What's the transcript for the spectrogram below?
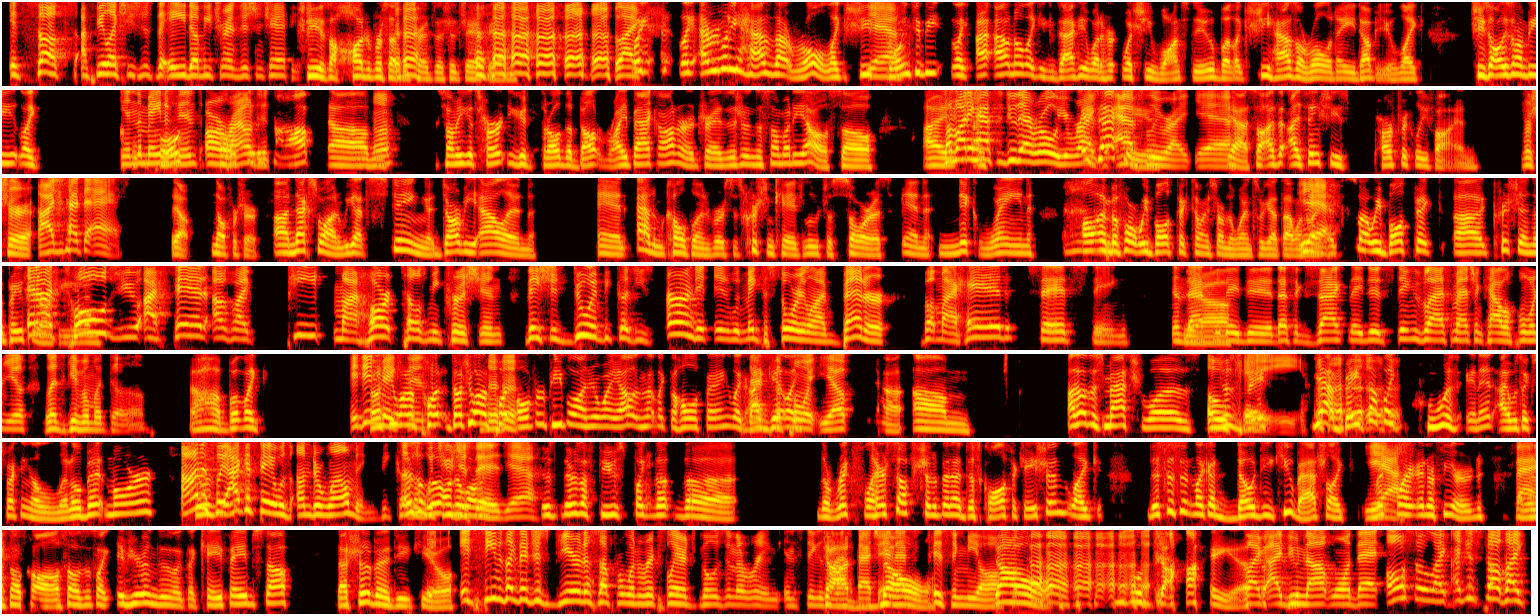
it sucks. I feel like she's just the AEW transition champion. she is hundred percent the transition champion. like, like like everybody has that role like she's Yeah. going to be like I, I don't know like exactly what her what she wants to do but like she has a role in AEW like she's always going to be like in the main close- event or around it. top um Uh-huh. somebody gets hurt you could throw the belt right back on or transition to somebody else so I Somebody I- has to do that role. You're right. You're Exactly. absolutely right. Yeah, yeah so I th- I think she's perfectly fine for sure. I just had to ask. yeah no for sure uh next one we got Sting Darby Allin and Adam Copeland versus Christian Cage Luchasaurus and Nick Wayne Oh, and before we both picked Toni Storm to win, so we got that one Yeah. right. One we both picked uh Christian the Patriarchy. And I told you, I said, I was like, Pete, my heart tells me Christian, they should do it because he's earned it and it would make the storyline better. But my head said Sting. And that's Yeah. what they did. That's exact. They did Sting's last match in California. Let's give him a dub. Ah, but like, It didn't don't make you want to sense. put don't you want to put over people on your way out? Isn't that like the whole thing? Like, That's I get like, point. Yep. yeah, um, I thought this match was just based- Okay. yeah, based off like who was in it, I was expecting a little bit more. Honestly, was- I could say it was underwhelming because of what you just said. Yeah. There's there's a few like the the the Ric Flair stuff should have been a disqualification. Like, this isn't like a no DQ match. Like, Ric Yeah. Flair interfered. and there's no call. So I was just like, if you're into like the kayfabe stuff, that should have been a DQ. it seems like they're just gearing us up for when Ric Flair goes in the ring and Sting's last God, match, no. and that's pissing me off. No. People die. like I do not want that. Also, like I just felt like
